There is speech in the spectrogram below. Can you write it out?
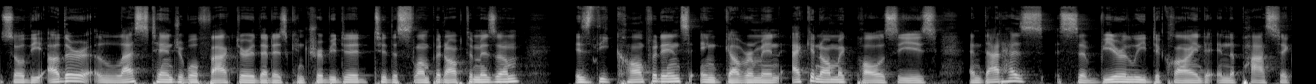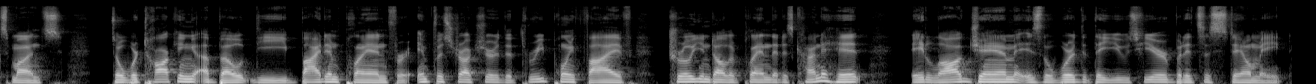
So, the other less tangible factor that has contributed to the slump in optimism is the confidence in government economic policies, and that has severely declined in the past six months. So we're talking about the Biden plan for infrastructure, the 3.5 trillion dollar plan that has kind of hit a logjam is the word that they use here, but it's a stalemate.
